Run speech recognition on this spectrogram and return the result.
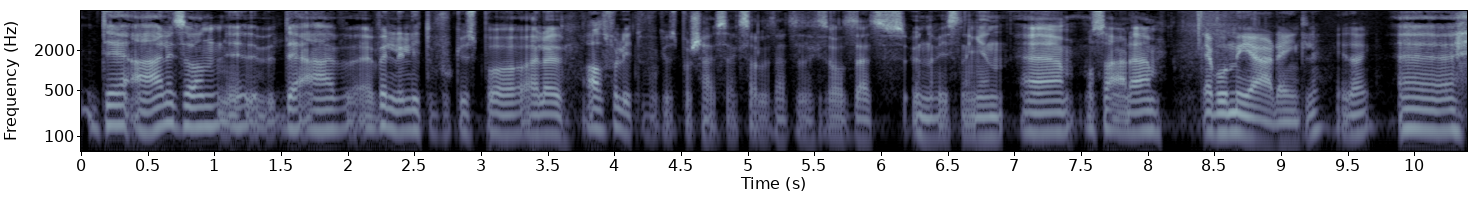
det er litt sånn Det er veldig lite fokus på Eller altfor lite fokus på skeiv seksualitet og seksualitetsundervisningen. Uh, og så er det ja, Hvor mye er det egentlig i dag? Uh,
